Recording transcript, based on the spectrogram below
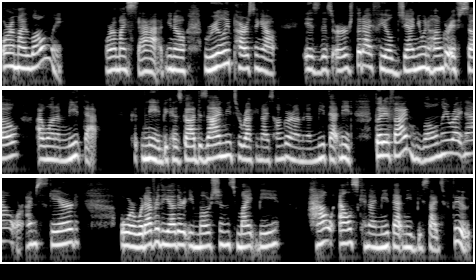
or am I lonely? or am I sad? You know, really parsing out is this urge that I feel genuine hunger? If so, I want to meet that need because God designed me to recognize hunger and I'm going to meet that need. But if I'm lonely right now or I'm scared or whatever the other emotions might be, how else can I meet that need besides food?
